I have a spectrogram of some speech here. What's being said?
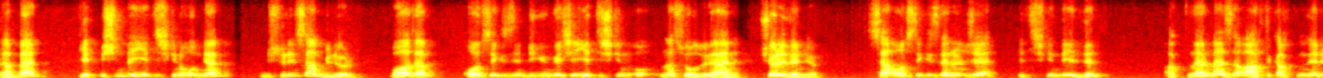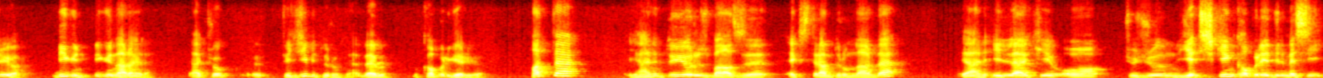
Ya ben 70'inde yetişkin olmayan bir sürü insan biliyorum. Bu adam 18'in bir gün geçe yetişkin nasıl oluyor? Yani şöyle deniyor. Sen 18'den önce yetişkin değildin. Aklın ermez ama artık aklın eriyor. Bir gün, bir gün arayla. Yani çok e, feci bir durum ya. Ve bu- bu kabul görüyor. Hatta yani duyuyoruz bazı ekstrem durumlarda yani illaki o çocuğun yetişkin kabul edilmesi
